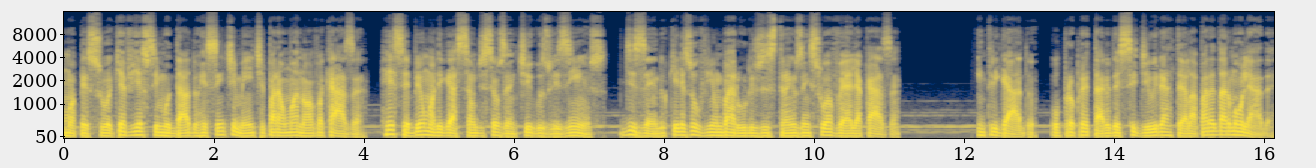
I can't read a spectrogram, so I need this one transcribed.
uma pessoa que havia se mudado recentemente para uma nova casa, recebeu uma ligação de seus antigos vizinhos, dizendo que eles ouviam barulhos estranhos em sua velha casa. Intrigado, o proprietário decidiu ir até lá para dar uma olhada.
